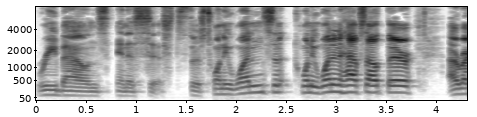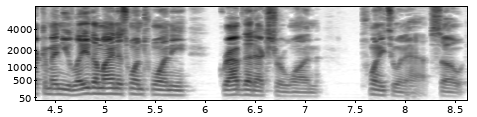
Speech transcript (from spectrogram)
rebounds, and assists. There's 21, 21 and a halfs out there. I recommend you lay the minus 120, grab that extra one 22 and a half. So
